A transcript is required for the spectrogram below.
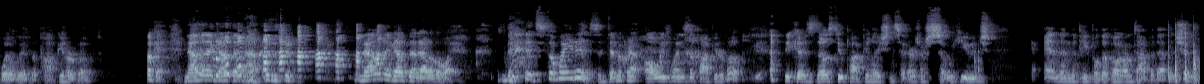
will win the popular vote. Okay, now that I got that out, now that I got that out of the way, it's the way it is. A Democrat always wins the popular vote Yeah. because those two population centers are so huge, and then the people that vote on top of that that shouldn't.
